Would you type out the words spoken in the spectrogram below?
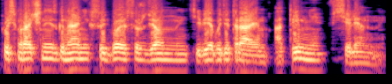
Пусть мрачный изгнанник, судьбой осужденный, тебе будет раем, а ты мне вселенной.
